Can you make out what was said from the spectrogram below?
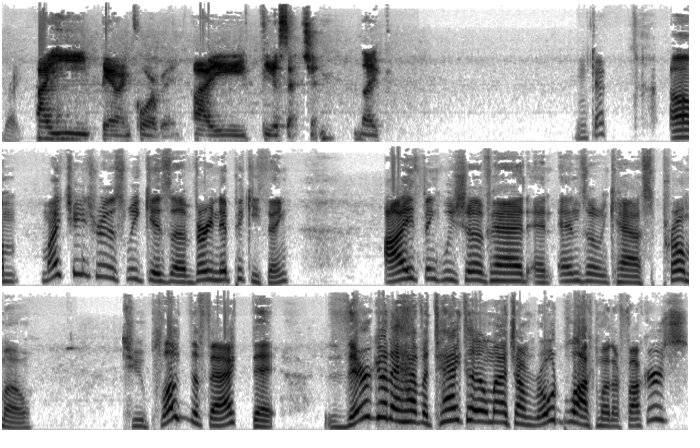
Right. I.e. Baron Corbin, i.e. the Ascension. Like Okay. Um, my change for this week is a very nitpicky thing. I think we should have had an Enzo and Cass promo to plug the fact that they're gonna have a tag title match on Roadblock, motherfuckers.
